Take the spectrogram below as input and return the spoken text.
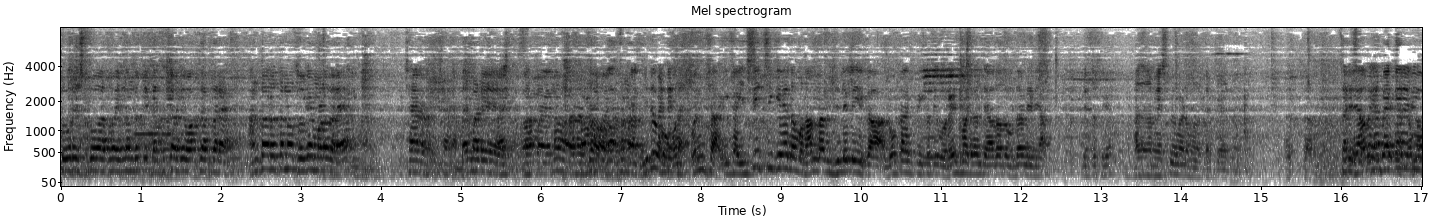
ಟೂರಿಸ್ಟ್ಗೂ ಅಥವಾ ಇನ್ನೊಂದಕ್ಕೆ ಕೆಲಸಕ್ಕಾಗಿ ಹೋಗ್ತಾ ಇರ್ತಾರೆ. ಅಂಥವ್ರ ಹತ್ರ ನಾವು ಸುಲಿಗೆ ಮಾಡಿದ್ರೆ ಇದು ಒಂದು ನಿಮಿಷ. ಈಗ ಇತ್ತೀಚೆಗೆ ನಮ್ಮ ರಾಮನಗರ ಜಿಲ್ಲೆಯಲ್ಲಿ ಈಗ ಲೋಕಾಯುಕ್ತ ನೀವು ರೈಡ್ ಮಾಡಿದಂತ ಯಾವ್ದಾದ್ರು ಉದಾಹರಣೆ ಇದೆಯಾ ನಿರ್ದೇಶಕರಿಗೆ ಅದು ನಮ್ಮ ಎಸ್ ಪಿ ಮೇಡಮ್ ಅಂತ ಕೇಳಿದ್ರು ಸರಿ ಬೇಕಾದ್ರೆ ನೀವು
